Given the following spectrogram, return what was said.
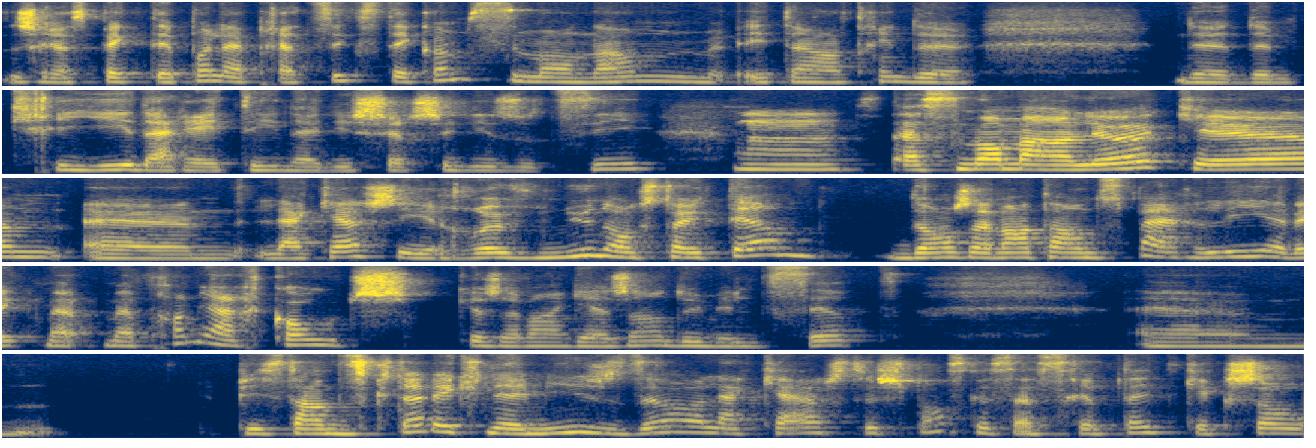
ne respectais pas la pratique. C'était comme si mon âme était en train de, de, me crier d'arrêter d'aller chercher des outils. Mm. C'est à ce moment-là que euh, la cache est revenue. Donc, c'est un terme dont j'avais entendu parler avec ma, première coach que j'avais engagée en 2017. Euh, puis c'est en discutant avec une amie, je disais, oh, la cache, je pense que ça serait peut-être quelque chose.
